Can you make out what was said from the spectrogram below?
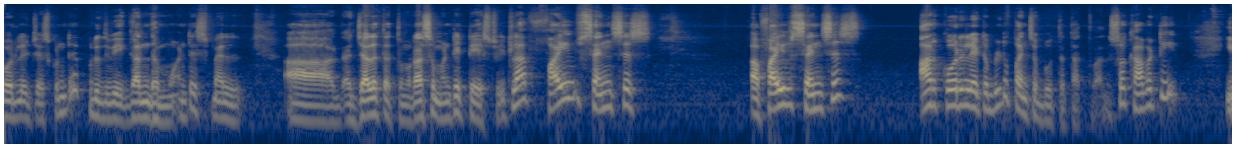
కోరిలేట్ చేసుకుంటే పృథ్వీ గంధము అంటే స్మెల్ జలతత్వం రసం అంటే టేస్ట్. ఇట్లా five senses five senses are correlatable to పంచభూత తత్వాలు. సో కాబట్టి ఈ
